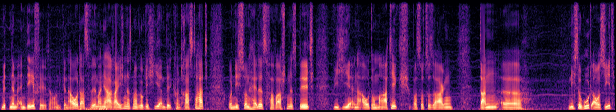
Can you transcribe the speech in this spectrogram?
mit einem ND-Filter. Und genau das will man ja erreichen, dass man wirklich hier im Bild Kontraste hat und nicht so ein helles, verwaschenes Bild wie hier in der Automatik, was sozusagen dann äh, nicht so gut aussieht.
